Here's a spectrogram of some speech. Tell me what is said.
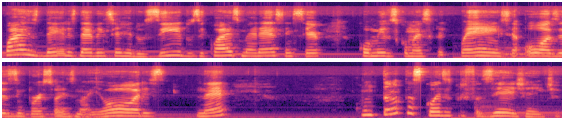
quais deles devem ser reduzidos e quais merecem ser comidos com mais frequência ou às vezes em porções maiores, né? Com tantas coisas para fazer, gente,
